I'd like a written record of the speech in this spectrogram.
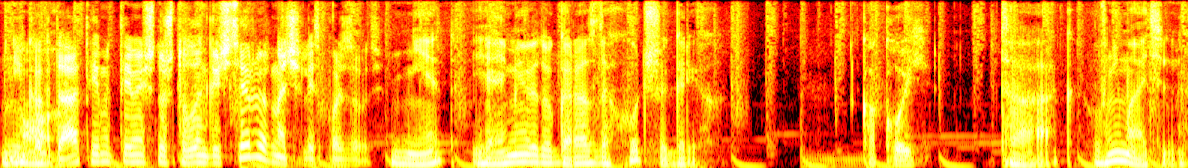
Никогда. Ты, ты имеешь в виду, что Language Server начали использовать? Нет, я имею в виду гораздо худший грех. Какой? Так, внимательно.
